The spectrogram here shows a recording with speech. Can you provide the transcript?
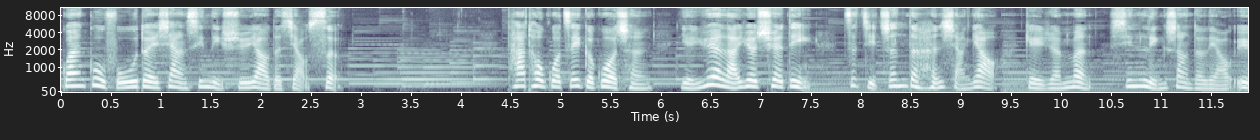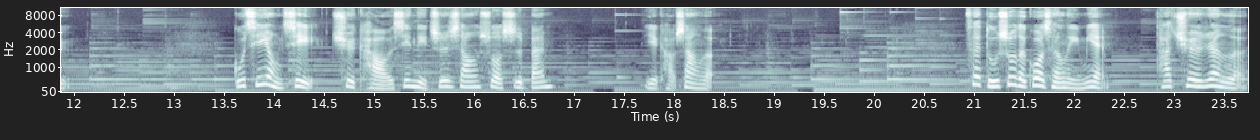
关顾服务对象心理需要的角色。他透过这个过程，也越来越确定自己真的很想要给人们心灵上的疗愈，鼓起勇气去考心理智商硕士班，也考上了。在读书的过程里面，他确认了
